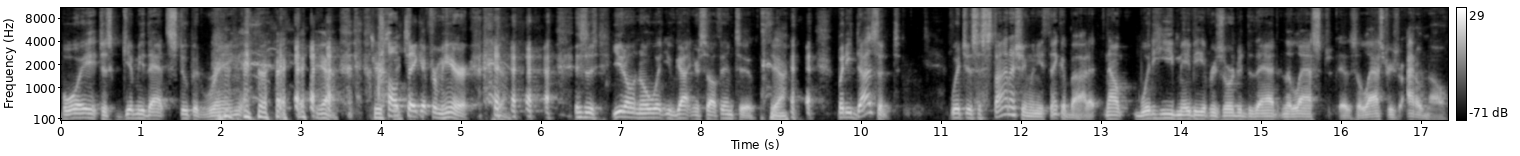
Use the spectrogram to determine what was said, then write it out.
"Boy, just give me that stupid ring." yeah, I'll take it from here. Yeah. this is you don't know what you've gotten yourself into. Yeah, but he doesn't. which is astonishing when you think about it. Now, would he maybe have resorted to that in the last as a last resort? I don't know.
